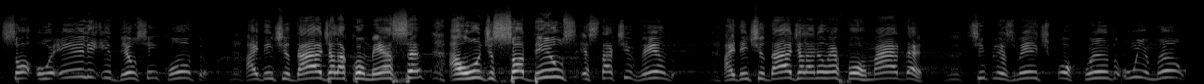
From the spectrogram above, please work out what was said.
só ele e Deus se encontram. A identidade ela começa aonde só Deus está te vendo. A identidade ela não é formada simplesmente por quando um irmão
